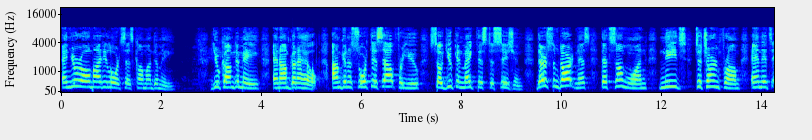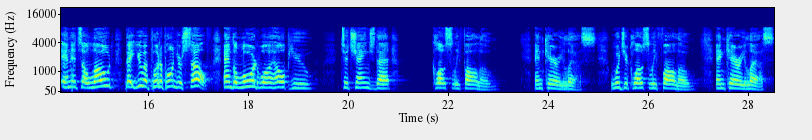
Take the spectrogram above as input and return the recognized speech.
and your Almighty Lord says, come unto me. You come to me and I'm going to help. I'm going to sort this out for you so you can make this decision. There's some darkness that someone needs to turn from and it's, and it's a load that you have put upon yourself and the Lord will help you to change that closely follow and carry less. Would you closely follow and carry less.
